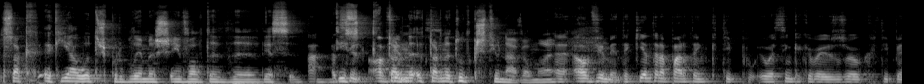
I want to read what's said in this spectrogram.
Só que aqui há outros problemas em volta de, desse, ah, disso sim, que torna, torna, tudo questionável, não é? Uh, obviamente, aqui entra a parte em que tipo, eu assim que acabei o jogo, tipo,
